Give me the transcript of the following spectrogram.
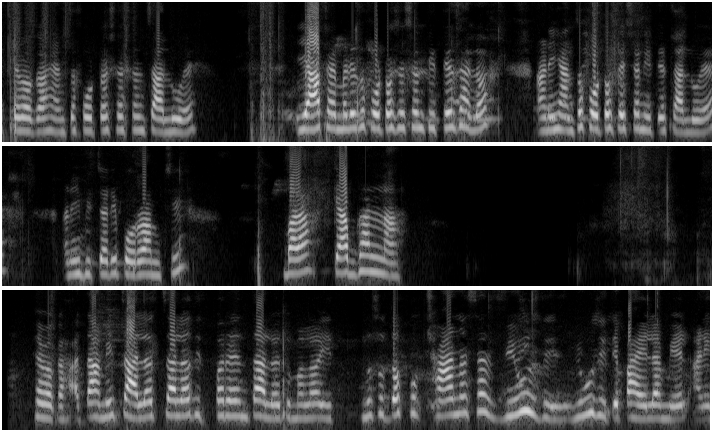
ते बघा ह्यांचं फोटो सेशन चालू आहे. या फॅमिलीचं फोटो सेशन तिथे झालं आणि ह्यांचं फोटो सेशन इथे चालू आहे. आणि बिचारी पोरं आमची. बाळा कॅप घाल ना. हे बघा आता आम्ही चालत चालत इथपर्यंत आलोय. तुम्हाला इत सुद्धा खूप छान असा व्ह्यूज व्ह्यूज इथे पाहायला मिळेल. आणि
